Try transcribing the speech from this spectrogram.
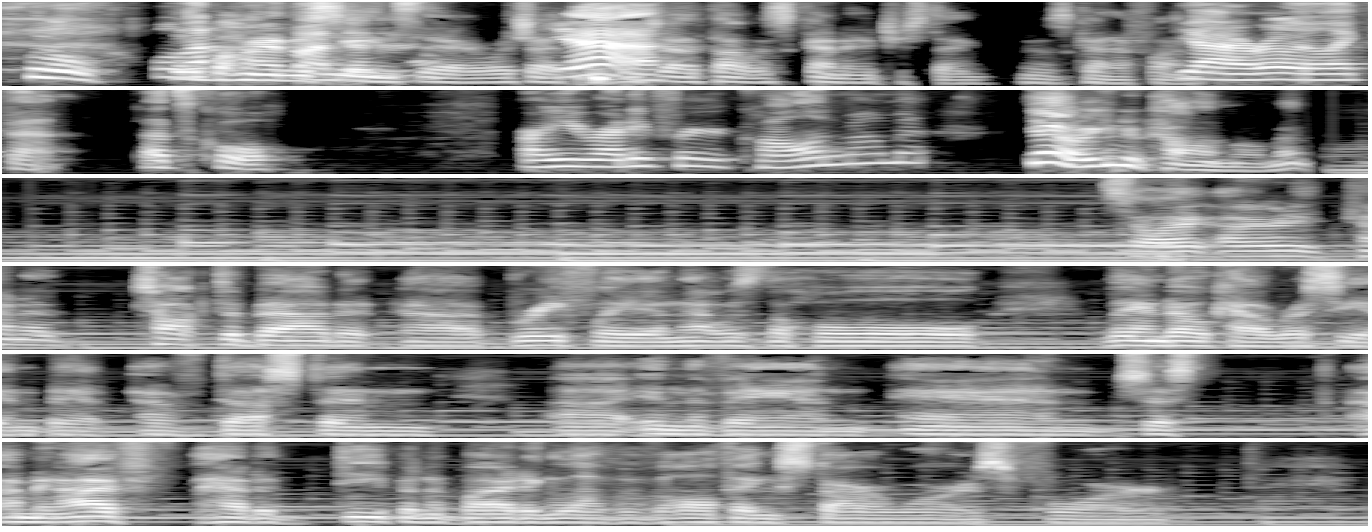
Little, Well, little behind the scenes there, which I, Yeah. which I thought was kind of interesting. It was kind of fun. yeah, I really like that. That's cool. Are you ready for your Colin moment? Yeah, we can do Colin moment. So I, I already kind of talked about it uh, briefly, and that was the whole Lando Calrissian bit of Dustin uh, in the van, and just, I mean, I've had a deep and abiding love of all things Star Wars for,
